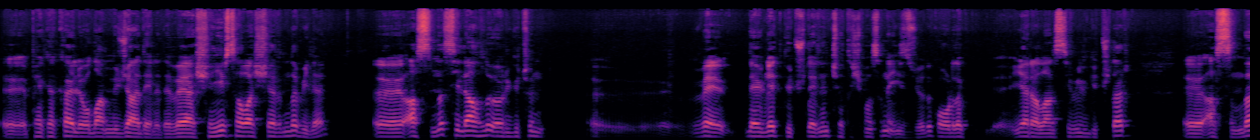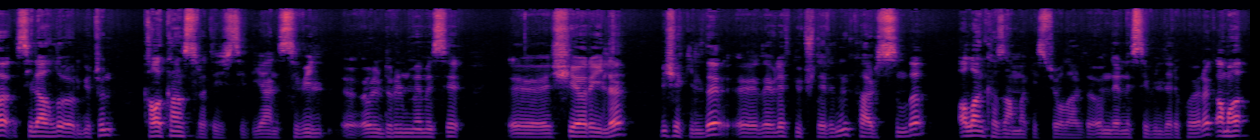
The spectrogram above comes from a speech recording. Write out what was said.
e, PKK ile olan mücadelede veya şehir savaşlarında bile e, aslında silahlı örgütün e, ve devlet güçlerinin çatışmasını izliyorduk. Orada yer alan sivil güçler aslında silahlı örgütün kalkan stratejisiydi. Yani sivil öldürülmemesi e, şiarıyla bir şekilde e, devlet güçlerinin karşısında alan kazanmak istiyorlardı önlerine sivilleri koyarak ama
